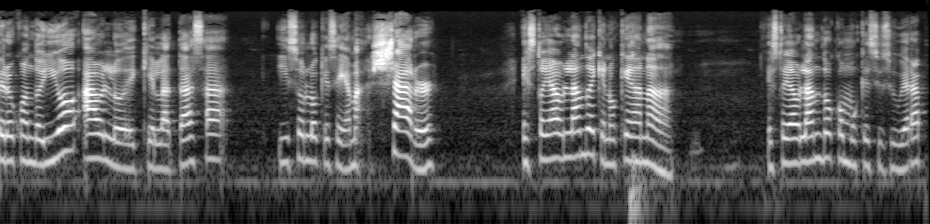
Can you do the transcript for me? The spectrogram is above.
Pero cuando yo hablo de que la taza hizo lo que se llama shatter, estoy hablando de que no queda nada. Estoy hablando como que si se hubiera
